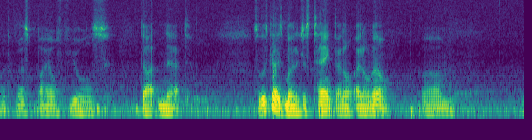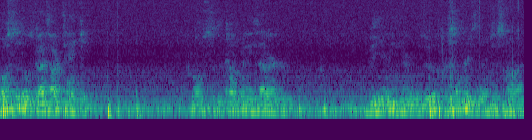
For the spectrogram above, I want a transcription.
northwestbiofuels.net. So those guys might have just tanked, I don't, I don't know. Um, Most of those guys are tanking. Most of the companies that are beginning here in Missoula, for some reason, they're just not.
